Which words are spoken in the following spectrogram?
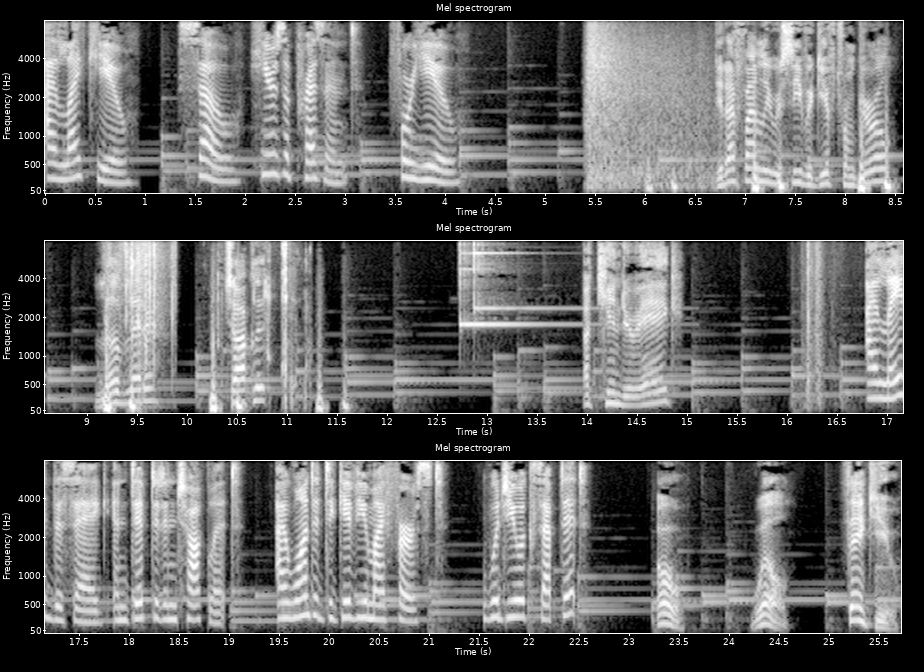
I like you. So, here's a present. For you. Did I finally receive a gift from girl? Love letter? Chocolate? A Kinder Egg? I laid this egg and dipped it in chocolate. I wanted to give you my first. Would you accept it? Oh. Well. Thank you.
